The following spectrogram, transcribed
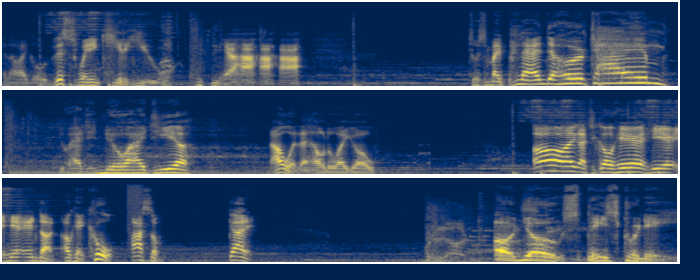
And now I go this way and kill you. it was my plan the whole time. You had no idea. Now where the hell do I go? Oh, I got to go here, here, here, and done. Okay, cool. Awesome. Got it. Oh no, space grenades.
